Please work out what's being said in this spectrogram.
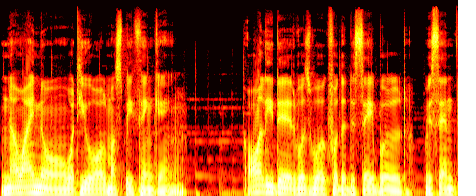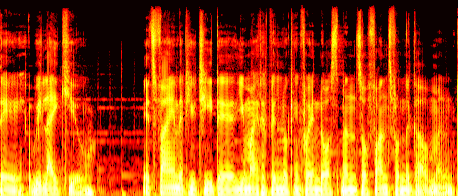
Now I know what you all must be thinking. All he did was work for the disabled. Vicente, we like you. It's fine that you cheated, you might have been looking for endorsements or funds from the government.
